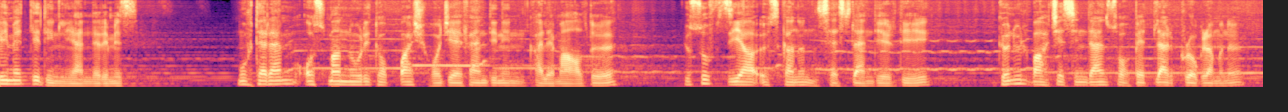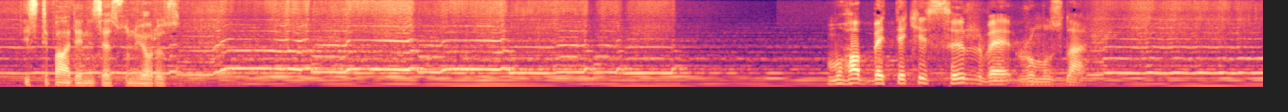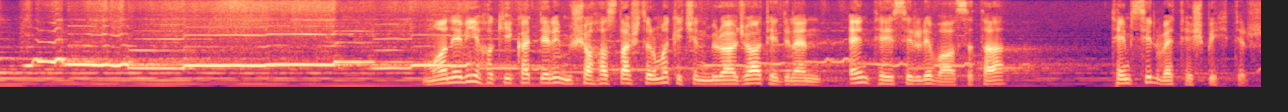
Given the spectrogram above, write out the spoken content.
Kıymetli dinleyenlerimiz, muhterem Osman Nuri Topbaş Hoca Efendi'nin kaleme aldığı, Yusuf Ziya Özkan'ın seslendirdiği Gönül Bahçesinden Sohbetler programını istifadenize sunuyoruz. Muhabbetteki Sır ve Rumuzlar Manevi hakikatleri müşahhaslaştırmak için müracaat edilen en tesirli vasıta, temsil ve teşbihtir.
